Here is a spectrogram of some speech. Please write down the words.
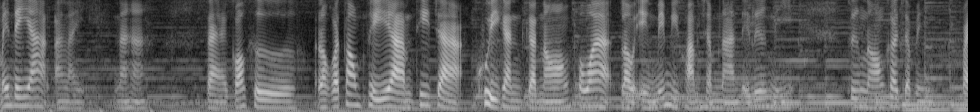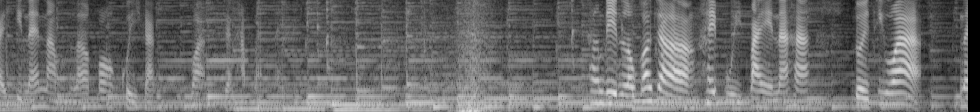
ไม่ได้ยากอะไรนะคะแต่ก็คือเราก็ต้องพยายามที่จะคุยกันกับน้อง เพราะว่าเราเองไม่มีความชำนาญในเรื่องนี้ ซึ่งน้องก็จะเป็นฝ่ายที่แนะนำแล้วก็คุยกันว่าจะทำแบบไหนทางดินเราก็จะให้ปุ๋ยไปนะคะ โดยที่ว่าใน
